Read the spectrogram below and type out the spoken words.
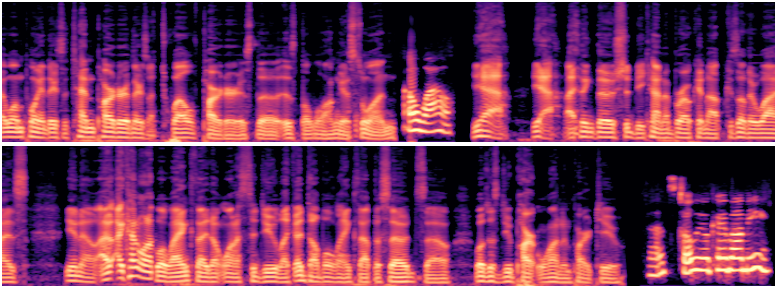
at one point, there's a 10 parter and there's a 12 parter is the, is the longest one. Oh wow. Yeah, yeah. I think those should be kind of broken up because otherwise, you know, I, I kind of want a length. I don't want us to do like a double length episode, so we'll just do part one and part two. That's totally okay by me.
